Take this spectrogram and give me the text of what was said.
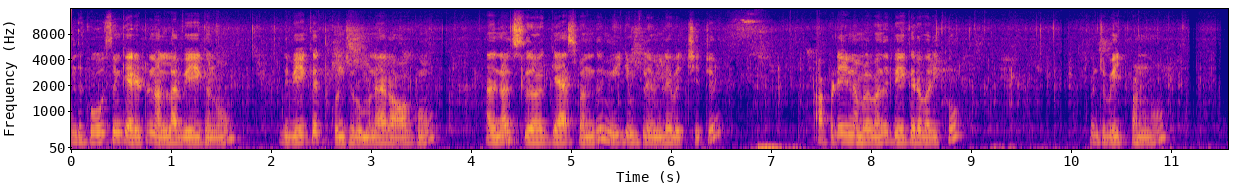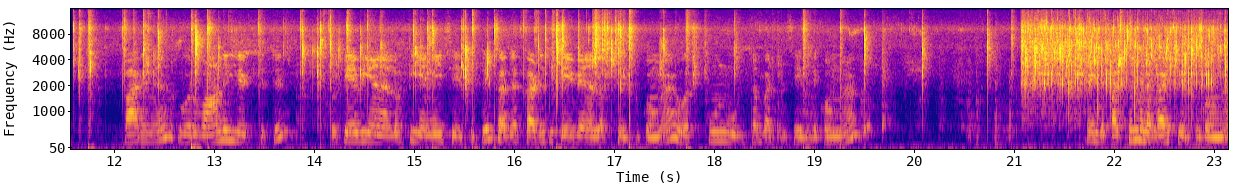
இந்த கோஸும் கேரட்டும் நல்லா வேகணும். இது வேகிறதுக்கு கொஞ்சம் ரொம்ப நேரம் ஆகும். அதனால் கேஸ் வந்து மீடியம் ஃப்ளேமில் வச்சுட்டு அப்படியே நம்ம வந்து வேகிற வரைக்கும் கொஞ்சம் வெயிட் பண்ணணும். பாருங்கள் ஒரு வானில் எடுத்துகிட்டு தேவையான அளவுக்கு எண்ணெய் சேர்த்துட்டு கதை கடுகு தேவையான அளவுக்கு சேர்த்துக்கோங்க. ஒரு ஸ்பூன் உளுத்தம் பருப்பு சேர்த்துக்கோங்க. ரெண்டு பச்சை மிளகாய் சேர்த்துக்கோங்க.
